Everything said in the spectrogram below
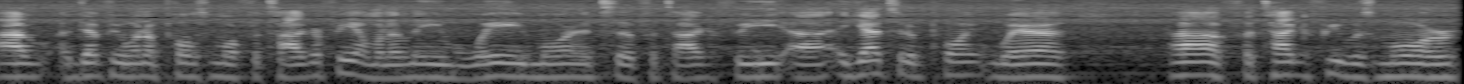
I, definitely want to post more photography. I want to lean way more into photography. Uh, it got to the point where uh, photography was more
